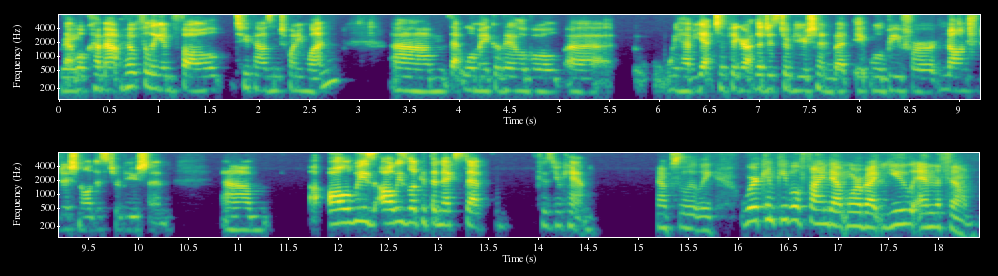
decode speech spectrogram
Great. that will come out hopefully in fall 2021 um, that we'll make available. Uh, we have yet to figure out the distribution, but it will be for non-traditional distribution. Um, always, always look at the next step because you can. Absolutely. Where can people find out more about you and the film?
